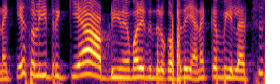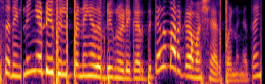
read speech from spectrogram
எனக்கே சொல்லிட்டு இருக்கியா? அப்படிங்கிற மாதிரி இருந்திருக்கும். அப்படி எனக்கு ஃபீல் ஆச்சு. சரி நீங்கள் எப்படி ஃபீல் பண்ணீங்க? அது கருத்துக்கள் மறக்காமல் மறக்காம ஷேர் பண்ணுங்க. தேங்க்.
